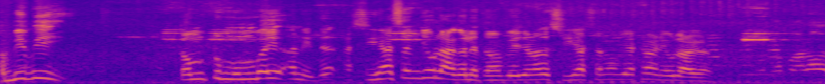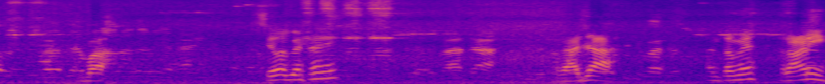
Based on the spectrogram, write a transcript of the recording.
હબીબી કમ ટુ મુંબઈ અને આ સિંહાસન જેવું લાગે તમે બે જણા તો સિંહાસનમાં બેઠા ને એવું લાગે. વાહ. સેવા બેઠા છે? રાજા. અને તમે? રાણી?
